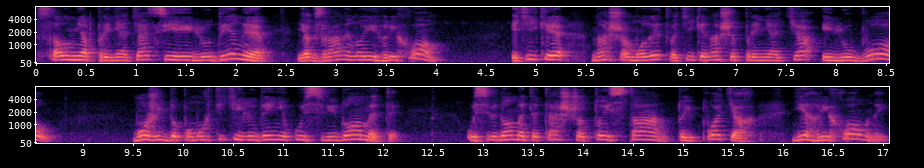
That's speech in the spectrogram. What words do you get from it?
ставлення прийняття цієї людини як зраненої гріхом. І тільки наша молитва, тільки наше прийняття і любов можуть допомогти тій людині усвідомити, усвідомити те, що той стан, той потяг є гріховний.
